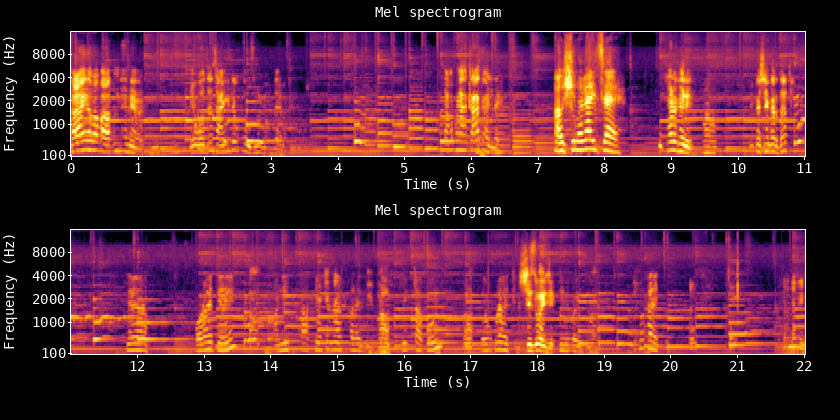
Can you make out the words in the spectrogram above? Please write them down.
नाही ना बाबा आपण नाही हे वजन सांगितलं आपण हा का काढलाय पावशीला जायचं आहे उखाड घरे ते कसे करतात? फोडायचे आणि टाक्याच्या वर करायचे. हा. पीठ टाकून हा. ते उकडायचे. शिजवायचे. शिजवायचे. मग खायचे. तर नवीन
